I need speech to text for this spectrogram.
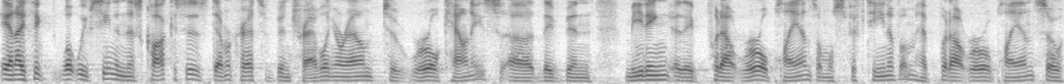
And I think what we've seen in this caucus is Democrats have been traveling around to rural counties. Uh, they've been meeting, uh, they've put out rural plans, almost 15 of them have put out rural plans. So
